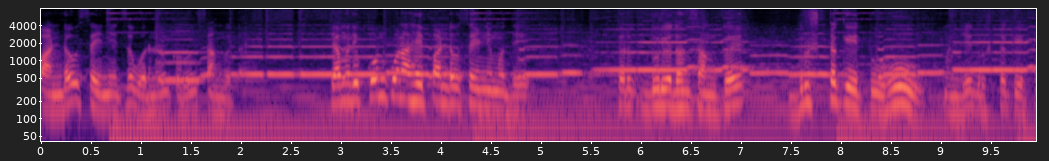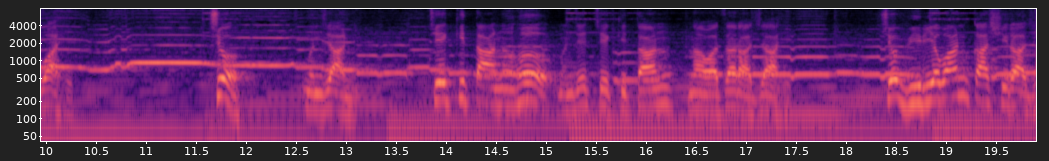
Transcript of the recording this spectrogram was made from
पांडव सैन्याचं वर्णन करून सांगत आहे. त्यामध्ये कोण कोण आहे पांडव सैन्यामध्ये? तर दुर्योधन सांगतोय दृष्टकेतू म्हणजे दृष्टकेतू आहे. च म्हणजे आणि. चेकितान म्हणजे चेकितान नावाचा राजा आहे. च वीर्यवान काशीराज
